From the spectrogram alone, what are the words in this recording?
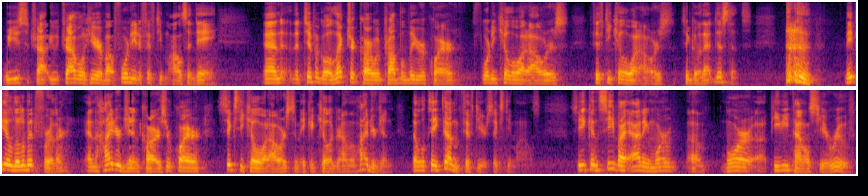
we used to tra we travel here about 40 to 50 miles a day. And the typical electric car would probably require 40 kilowatt hours, 50 kilowatt hours to go that distance. Maybe a little bit further. And hydrogen cars require 60 kilowatt hours to make a kilogram of hydrogen that will take them 50 or 60 miles. So you can see by adding more, uh, more uh, PV panels to your roof,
